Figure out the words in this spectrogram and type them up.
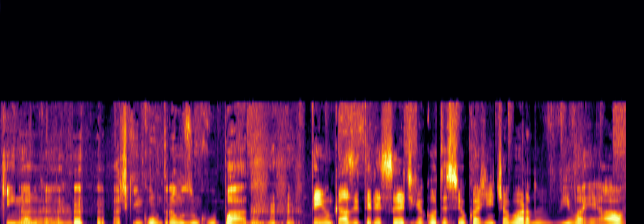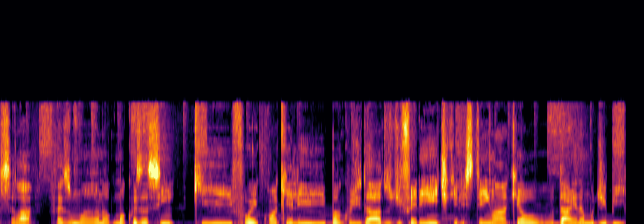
Quem nunca, né? Acho que encontramos um culpado. Tem um caso interessante que aconteceu com a gente agora no Viva Real, sei lá, faz um ano, alguma coisa assim, que foi com aquele banco de dados diferente que eles têm lá, que é o DynamoDB.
